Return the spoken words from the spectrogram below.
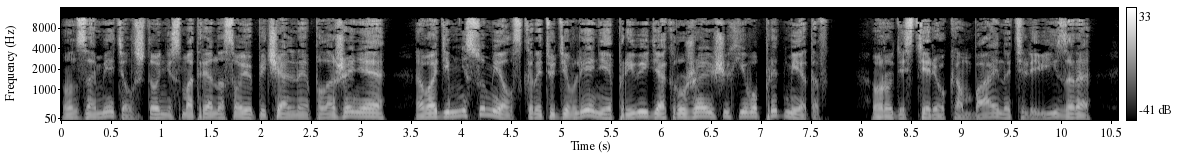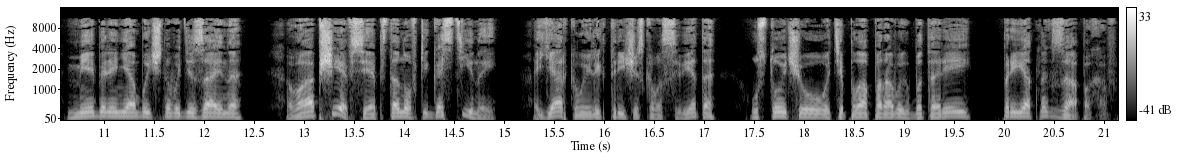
Он заметил, что, несмотря на свое печальное положение, Вадим не сумел скрыть удивление при виде окружающих его предметов, вроде стереокомбайна, телевизора, мебели необычного дизайна, вообще всей обстановки гостиной, яркого электрического света, устойчивого тепла паровых батарей, приятных запахов.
